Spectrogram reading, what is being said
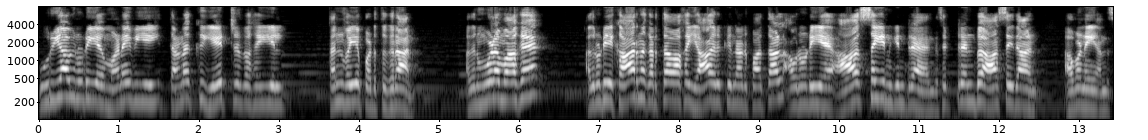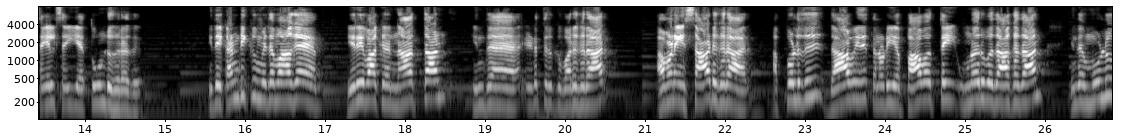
உரியாவினுடைய மனைவியை தனக்கு ஏற்ற வகையில் தன்வயப்படுத்துகிறான். அதன் மூலமாக அதனுடைய காரண கர்த்தாவாக யார் இருக்கின்றார் பார்த்தால் அவனுடைய ஆசை என்கின்ற அந்த சிற்றன்பு ஆசைதான் அவனை அந்த செயல் செய்ய தூண்டுகிறது. இதை கண்டிக்கும் விதமாக இறைவாக்கின நாத்தான் இந்த இடத்திற்கு வருகிறார் அவனை சாடுகிறார். அப்பொழுது தாவிது தன்னுடைய பாவத்தை உணர்வதாக தான் இந்த முழு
